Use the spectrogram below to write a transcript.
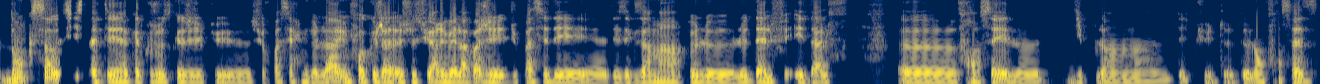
donc ça aussi, ça a été quelque chose que j'ai pu surpasser. Là, une fois que je suis arrivé là-bas, j'ai dû passer des, des examens un peu le, le DELF et DALF euh, français, le diplôme d'études de langue française.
